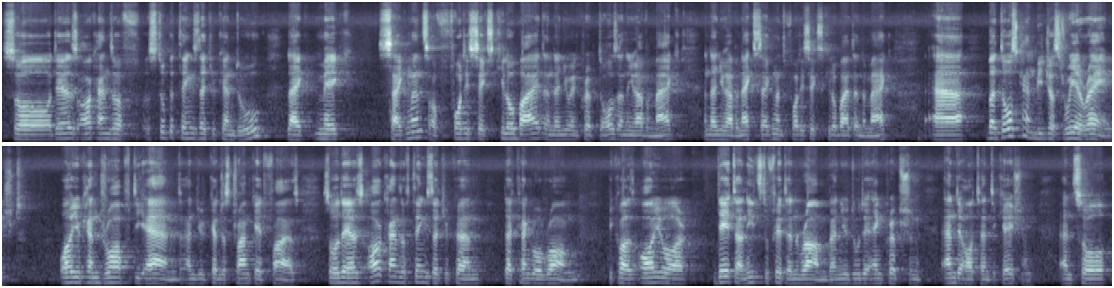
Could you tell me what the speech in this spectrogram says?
So there's all kinds of stupid things that you can do, like make segments of 46 kilobyte, and then you encrypt those, and you have a MAC, and then you have a next segment, 46 kilobyte, and a MAC. Uh, but those can be just rearranged, or you can drop the end, and you can just truncate files. So there's all kinds of things that you can that can go wrong because all your data needs to fit in RAM when you do the encryption and the authentication. And so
